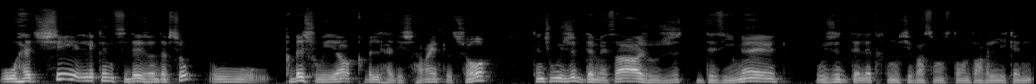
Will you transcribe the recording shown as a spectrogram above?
وهذا الشيء اللي كنت déjà درتو وقبل شوية قبل هذه شهرين ثلاث شهور كنت وجدت des messages وجدت des emails وجدت des lettres motivation standard اللي كان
